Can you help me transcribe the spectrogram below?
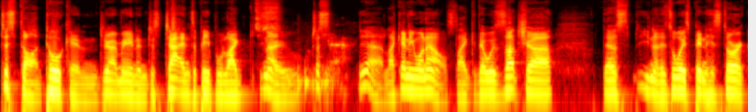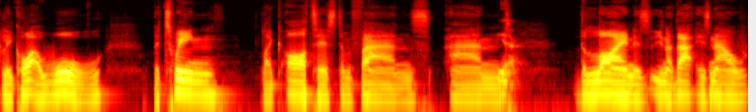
just start talking. Do you know what I mean? And just chatting to people like, you know, just yeah. yeah, like anyone else. Like there was such a there's you know, there's always been historically quite a wall between like artists and fans and yeah. the line is you know that is now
